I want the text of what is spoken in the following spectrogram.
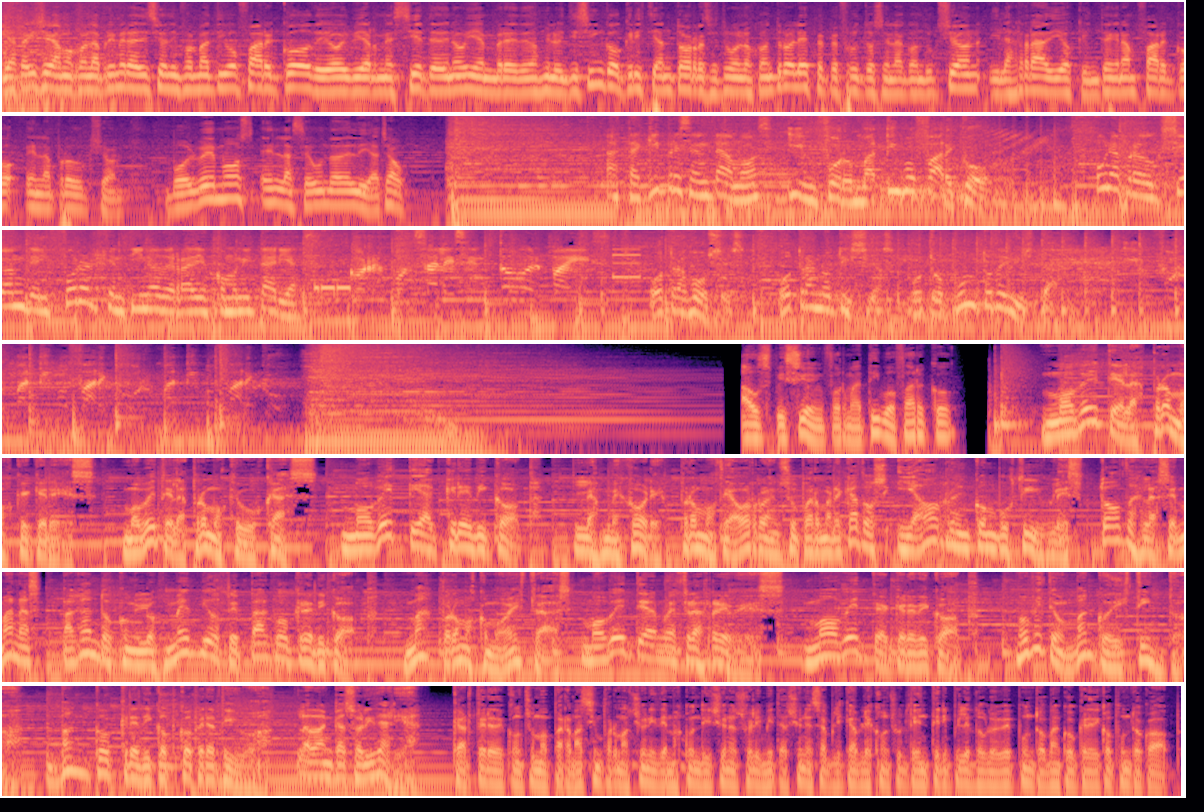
Y hasta aquí llegamos con la primera edición de Informativo Farco de hoy viernes 7 de noviembre de 2025. Cristian Torres estuvo en los controles, Pepe Frutos en la conducción y las radios que integran Farco en la producción. Volvemos en la segunda del día. Chau. Hasta aquí presentamos Informativo Farco. Una producción del Foro Argentino de Radios Comunitarias. Corresponsales en todo el país. Otras voces, otras noticias, otro punto de vista. Auspicio informativo Farco. Movete a las promos que querés. Movete a las promos que buscas. Movete a Credicop. Las mejores promos de ahorro en supermercados y ahorro en combustibles todas las semanas pagando con los medios de pago Credicop. Más promos como estas, movete a nuestras redes. Movete a Credicop. Movete a un banco distinto. Banco Credicop Cooperativo. La banca solidaria. Cartera de consumo para más información y demás condiciones o limitaciones aplicables consulte en www.bancocredico.com.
